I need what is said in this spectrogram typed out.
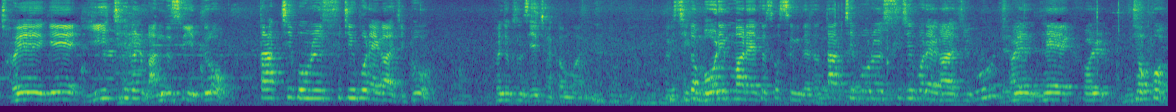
저에게 이 책을 만들 수 있도록 딱지본을 수집을 해가지고 권혁 선생님 잠깐만요. 여기 제가 머릿말 에도 썼습니다. 그래서 딱지본을 수집을 해가지고 저한테 그걸 무조건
